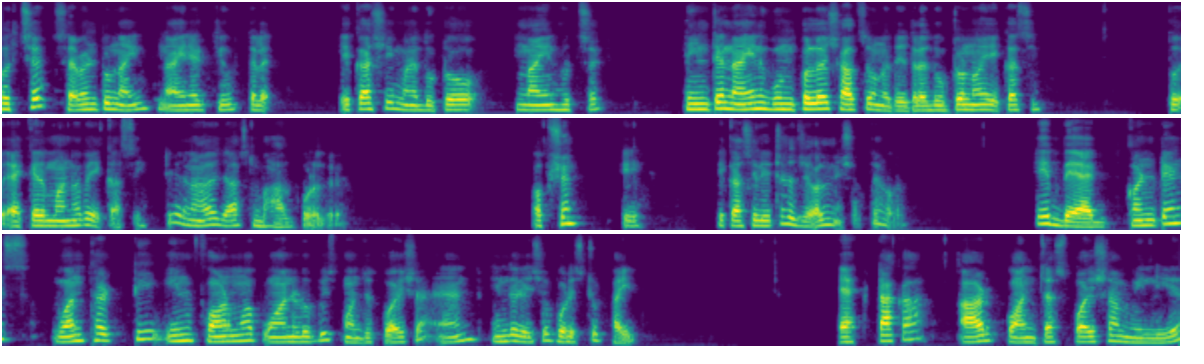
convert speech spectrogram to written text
হচ্ছে সেভেন টু নাইন নাইনের কিউব তাহলে একাশি মানে দুটো নাইন হচ্ছে তিনটে নাইন গুণ করলে সাতশো উনত্রিশ, তাহলে দুটো নয় একাশি। তো একের মান হবে একাশি, ঠিক আছে? নাহলে জাস্ট ভাগ করে দেবে। অপশন এ একাশি লিটার জল মেশাতে হবে। A bag contents one thirty in form of one rupees পঞ্চাশ paisa and in the ratio four is to five এক টাকা আর পঞ্চাশ পয়সা মিলিয়ে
